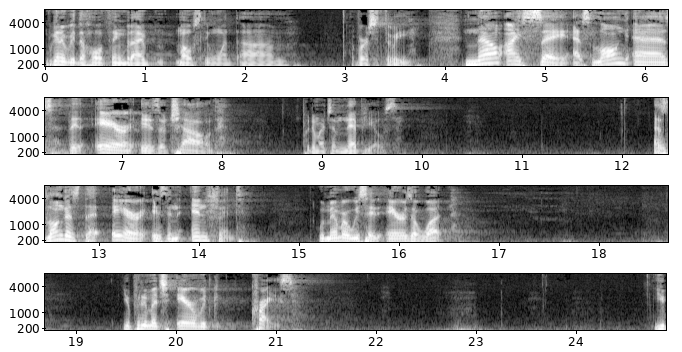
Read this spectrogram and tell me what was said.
We're going to read the whole thing, but I mostly want um, verse 3. Now I say, as long as the heir is a child, pretty much a nepios, as long as the heir is an infant, remember we said heirs are what? You're pretty much heir with Christ. You,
